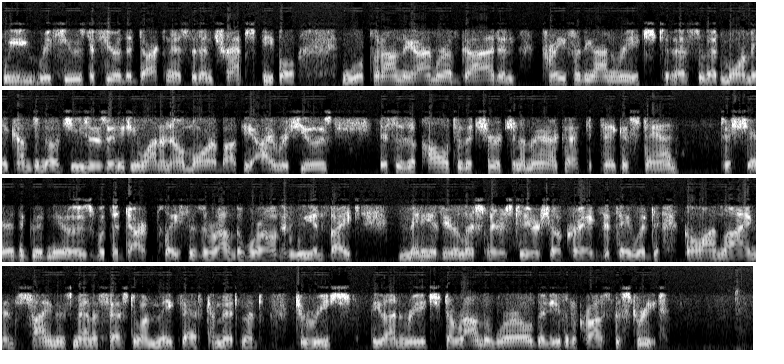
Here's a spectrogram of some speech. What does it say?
We refuse to fear the darkness that entraps people. We'll put on the armor of God and pray for the unreached uh, so that more may come to know Jesus. And if you want to know more about the I Refuse, this is a call to the church in America to take a stand to share the good news with the dark places around the world. And we invite many of your listeners to your show, Craig, that they would go online and sign this manifesto and make that commitment to reach the unreached around the world and even across the street.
